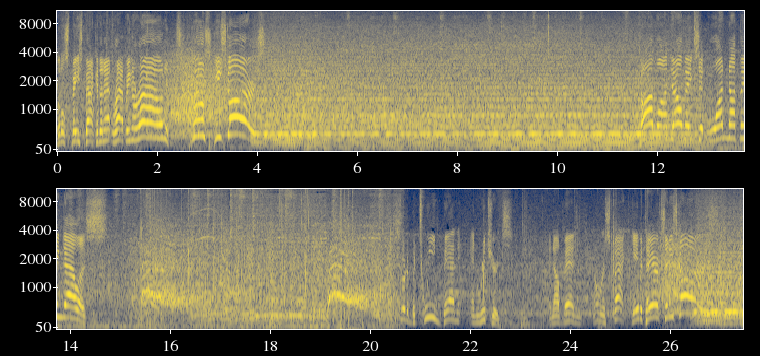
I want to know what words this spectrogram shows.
Little space back of the net, wrapping around. Loose, he scores! Tom Wandell makes it 1 0 Dallas. Sort of between Benn and Richards. And now Benn, no respect, gave it to Eriksson, he scores!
